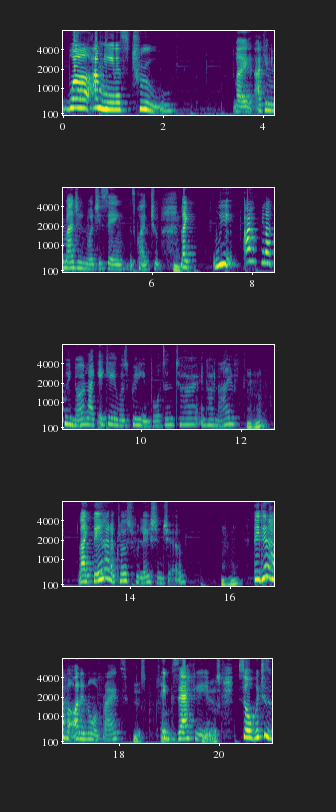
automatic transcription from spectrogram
Well, I mean, it's true. Like, I can imagine what she's saying is quite true. Like, we, I feel like we know, like, AK was pretty important to her in her life. Mm-hmm. Like, they had a close relationship. Mm-hmm. They did have an on and off, right? Yes. Exactly. Yes. So, which is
